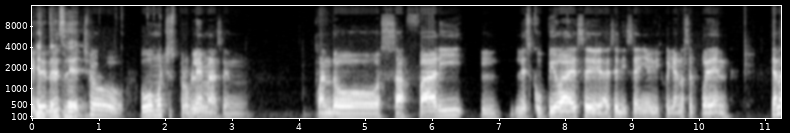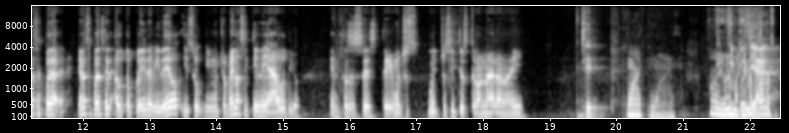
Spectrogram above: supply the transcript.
de- de- de, Entonces- hecho, hubo muchos problemas en cuando Safari le escupió a ese, a ese diseño y dijo ya no se pueden, ya no se puede, ya no se puede hacer autoplay de video y, su, y mucho menos si tiene audio. Entonces, este, muchos, muchos sitios tronaron ahí. sí. Cuac, cuac. No, yo me Y pues imagino ya- todas las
